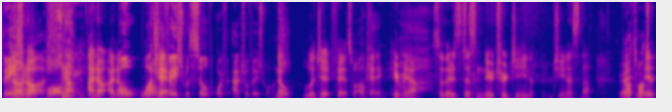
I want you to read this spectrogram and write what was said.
face No, no, wash. Hold up. I know, I know. Oh, wash Okay. your face with soap or f- actual face wash? No, legit face wash. Okay. Hear me out. So there's this Neutrogena Gina stuff. Right? Not sponsored. It-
